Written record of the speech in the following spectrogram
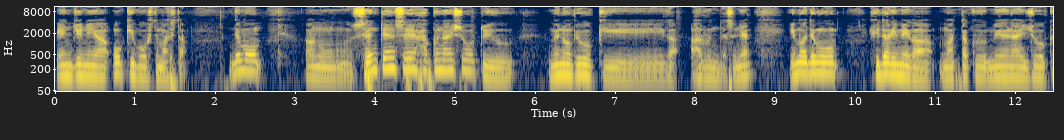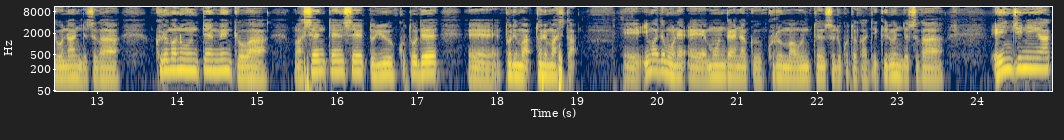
エンジニアを希望してました。でも、あの、先天性白内障という目の病気があるんですね。今でも左目が全く見えない状況なんですが、車の運転免許は、まあ、先天性ということで、えー、取りま、取れました。えー、今でもね、えー、問題なく車を運転することができるんですが、エンジニア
